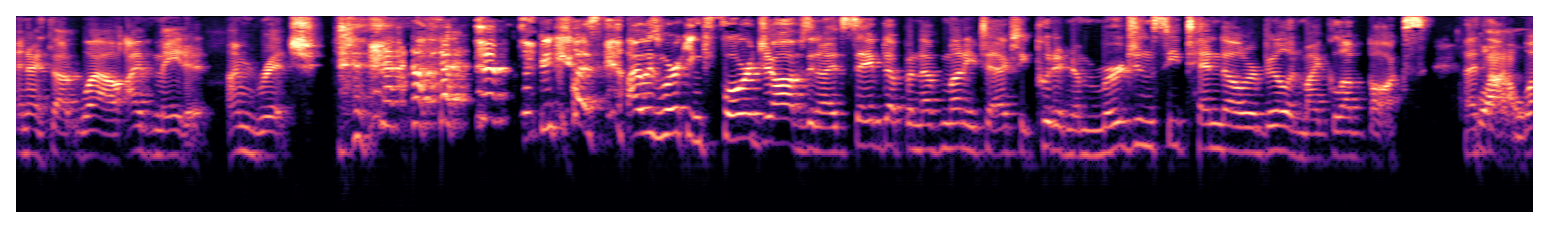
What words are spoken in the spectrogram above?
And I thought, wow, I've made it. I'm rich. because I was working four jobs and I had saved up enough money to actually put an emergency $10 bill in my glove box. I wow. thought, wow,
